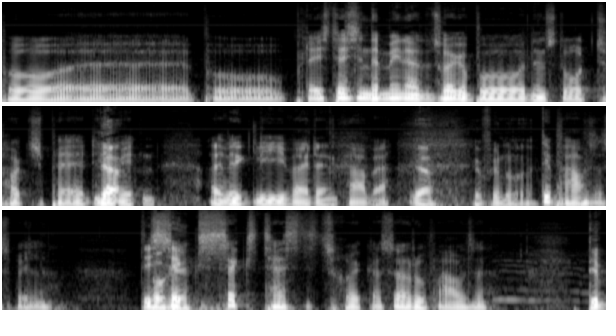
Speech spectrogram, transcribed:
på, øh, på Playstation, der mener jeg, du trykker på den store touchpad Ja. i midten, og jeg ved ikke lige, hvad den knap er. ja, jeg kan finde ud af. Det pauser spillet. Det er Okay. seks, seks tastetryk, og så er du pause. Det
